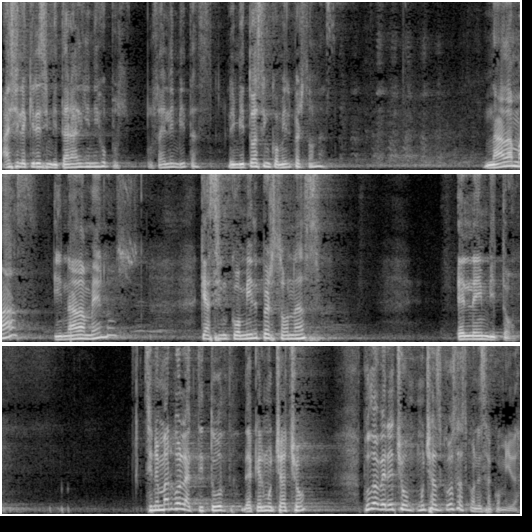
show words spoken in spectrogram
Ay, si le quieres invitar a alguien, hijo, pues, pues ahí le invitas. Le invito a cinco mil personas. Nada más y nada menos que a cinco mil personas él le invitó. Sin embargo, la actitud de aquel muchacho pudo haber hecho muchas cosas con esa comida.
